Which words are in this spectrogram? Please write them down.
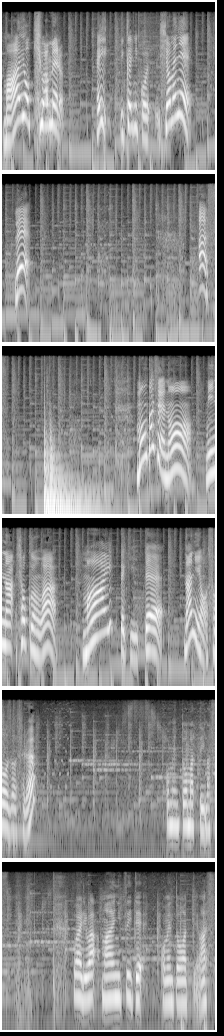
間合いを極める。はい。一回2個塩目に。礼アス。門下生のみんな諸君は「間合い」って聞いて何を想像する？コメントを待っています。ふわりは間合いについてコメントを待っています。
